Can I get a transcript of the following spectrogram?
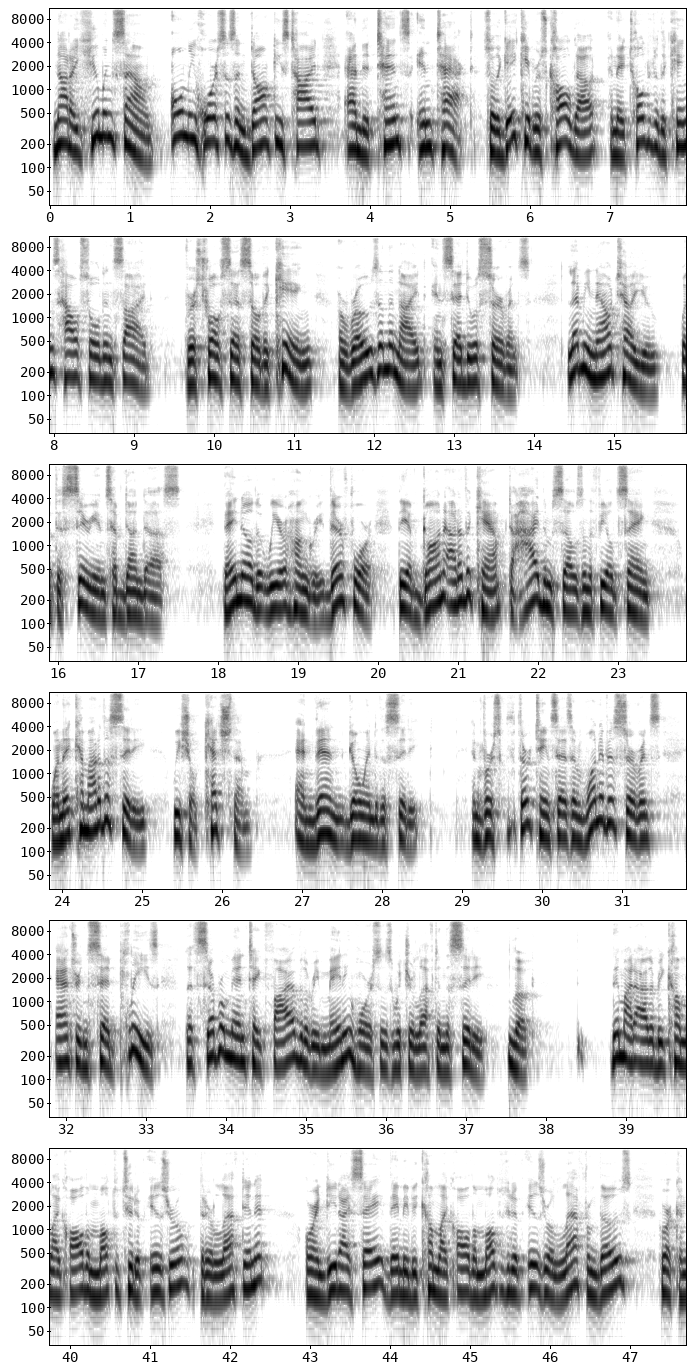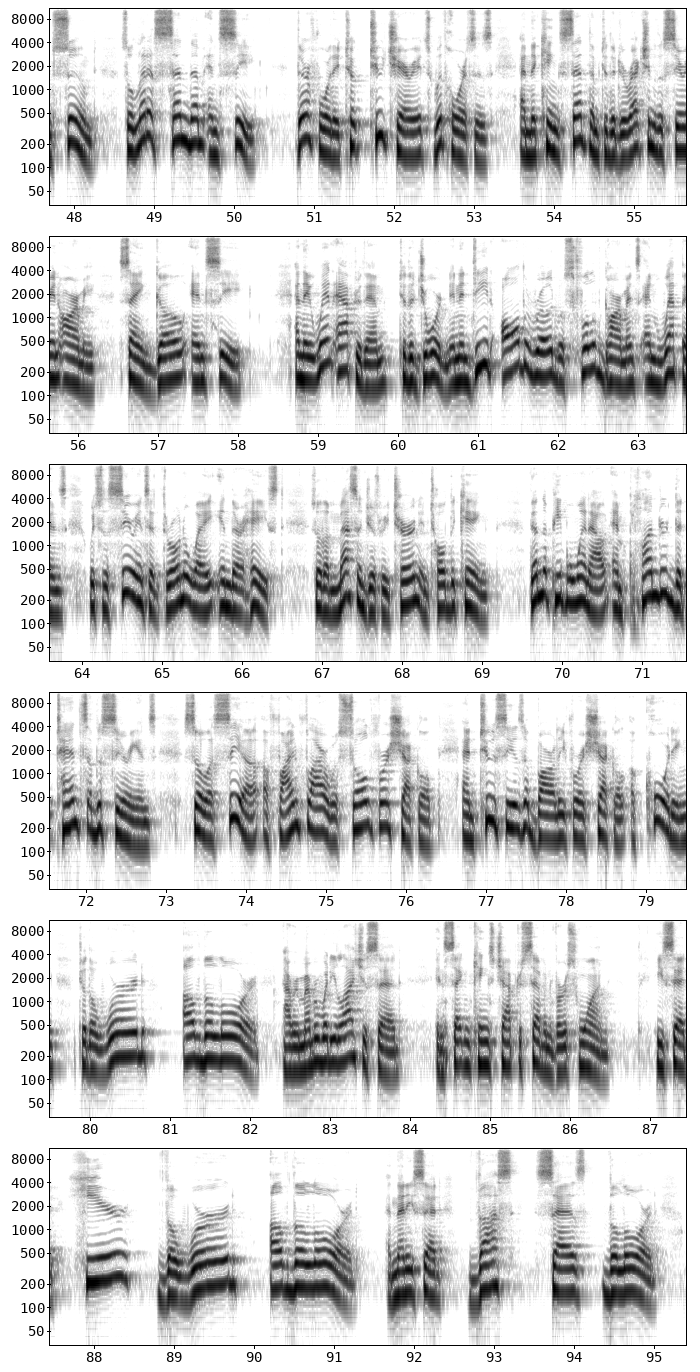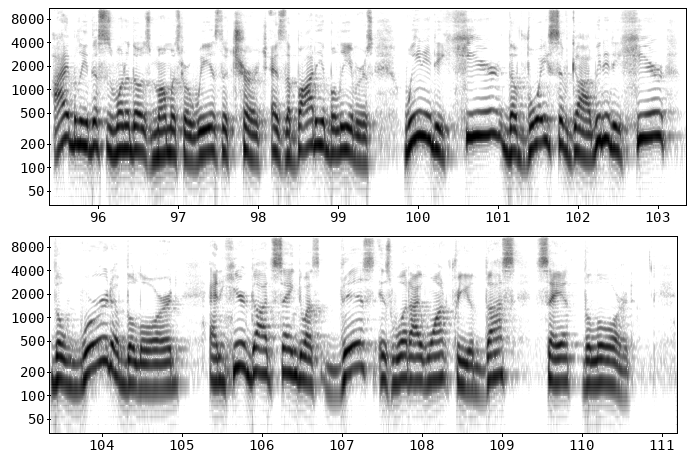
Not a human sound, only horses and donkeys tied, and the tents intact. So the gatekeepers called out, and they told it to the king's household inside. Verse 12 says So the king arose in the night and said to his servants, Let me now tell you what the Syrians have done to us. They know that we are hungry. Therefore, they have gone out of the camp to hide themselves in the field, saying, When they come out of the city, we shall catch them, and then go into the city. And verse 13 says, And one of his servants answered and said, Please, let several men take five of the remaining horses which are left in the city. Look, they might either become like all the multitude of Israel that are left in it, or indeed I say, they may become like all the multitude of Israel left from those who are consumed. So let us send them and see. Therefore they took two chariots with horses, and the king sent them to the direction of the Syrian army, saying, Go and see. And they went after them to the Jordan. And indeed, all the road was full of garments and weapons which the Syrians had thrown away in their haste. So the messengers returned and told the king. Then the people went out and plundered the tents of the Syrians. So a seah of fine flour was sold for a shekel, and two seahs of barley for a shekel, according to the word of the Lord. Now remember what Elisha said in 2 Kings chapter 7 verse 1. He said, Hear the word of the Lord. And then he said, Thus says the Lord I believe this is one of those moments where we, as the church, as the body of believers, we need to hear the voice of God. We need to hear the word of the Lord and hear God saying to us, This is what I want for you. Thus saith the Lord.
